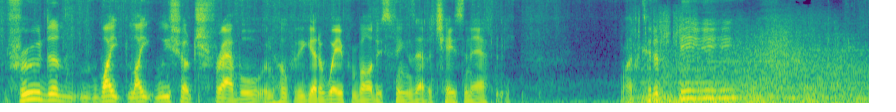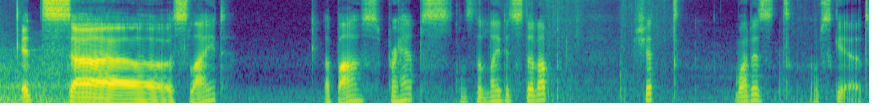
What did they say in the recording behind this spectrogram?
Through the white light we shall travel and hopefully get away from all these things that are chasing after me. What could it be? It's, uh, a slide? A boss, perhaps? Because the light is still up? Shit. What is it? I'm scared.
